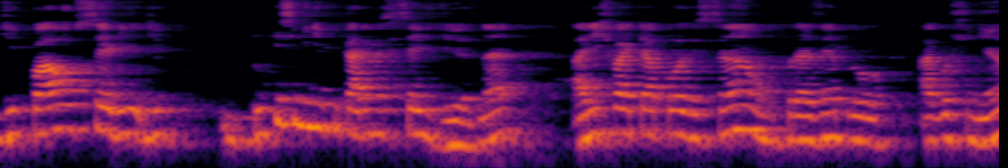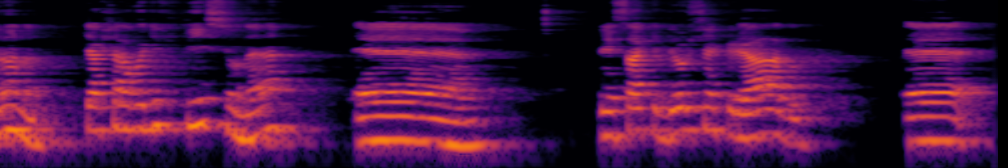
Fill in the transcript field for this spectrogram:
de qual seria, de, do que significariam esses seis dias, né? A gente vai ter a posição, por exemplo, agostiniana, que achava difícil, né? É, pensar que Deus tinha criado, é,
